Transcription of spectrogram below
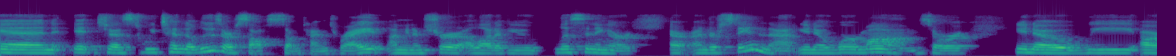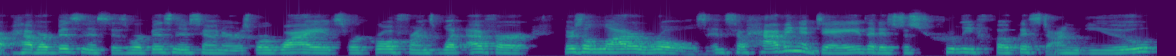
and it just we tend to lose ourselves sometimes right? I mean i'm sure a lot of you listening are, are understand that you know we're moms or you know we are have our businesses we're business owners we're wives we're girlfriends whatever. There's a lot of roles. And so having a day that is just truly focused on you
